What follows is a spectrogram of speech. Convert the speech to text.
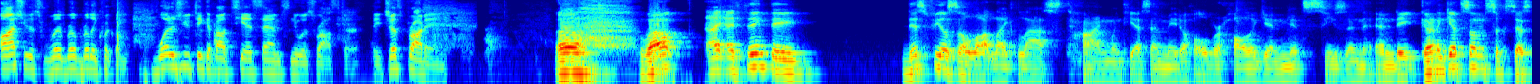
I'll ask you this really, really, really quickly. What did you think about TSM's newest roster? They just brought in. Uh, well, I, I think they this feels a lot like last time when TSM made a overhaul again mid-season, and they're gonna get some success.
